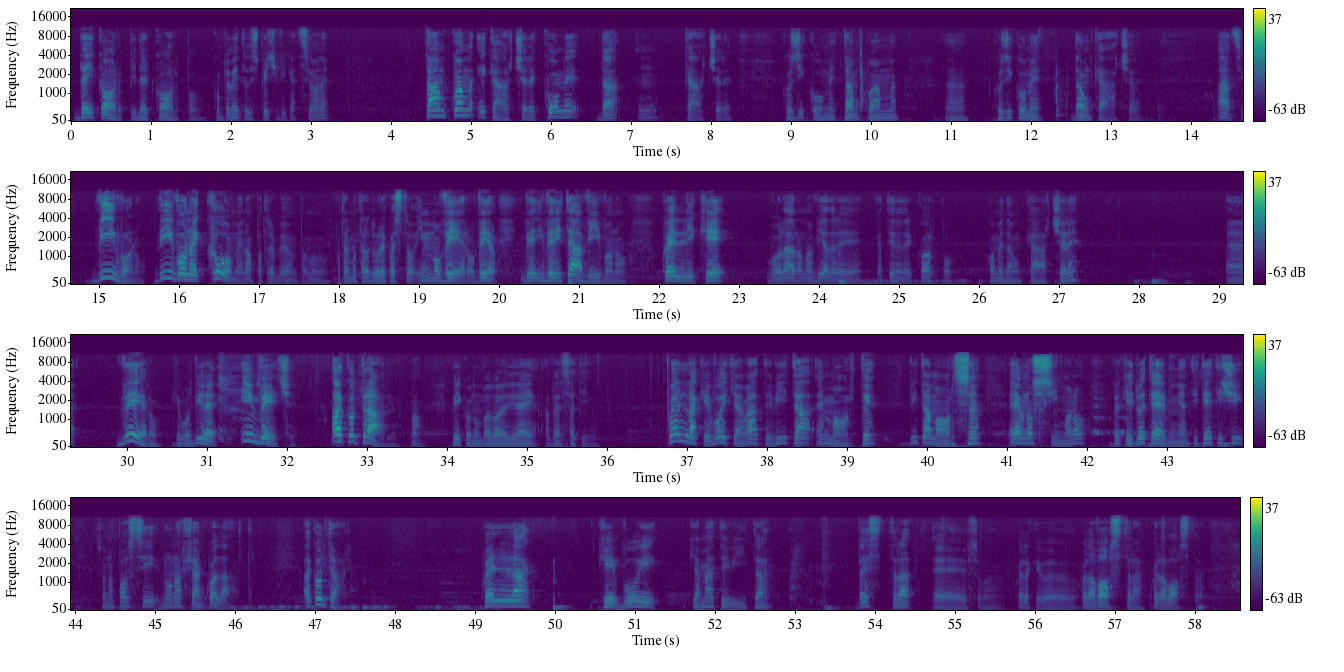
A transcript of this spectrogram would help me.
dei corpi, del corpo, complemento di specificazione, tamquam e carcere, come da un carcere, così come tamquam, eh, così come da un carcere. Anzi, vivono, vivono e come, no? Potrebbe, potremmo tradurre questo immovero, vero, in verità vivono, quelli che volarono via dalle catene del corpo come da un carcere, eh, vero, che vuol dire invece, al contrario, no? qui con un valore direi avversativo. Quella che voi chiamate vita e morte, vita mors, è un ossimoro perché i due termini antitetici sono posti l'uno a fianco all'altro. Al contrario, quella che voi chiamate vita, vestra, eh, insomma, quella, che, uh, quella vostra, quella vostra,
